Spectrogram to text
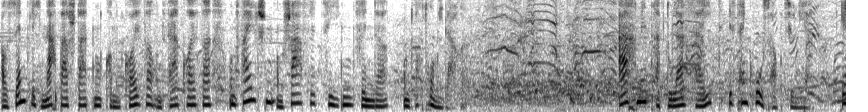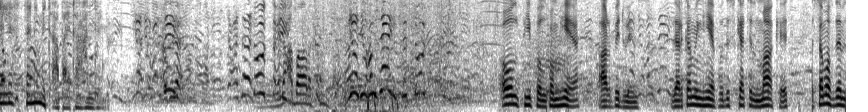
Aus sämtlichen Nachbarstaaten kommen Käufer und Verkäufer und feilschen um Schafe, Ziegen, Rinder und auch Dromedare. Ahmed Abdullah Said ist ein Großauktionär. Er lässt seine Mitarbeiter handeln. All people from here are Bedouins. They are coming here for this cattle market. Some of them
